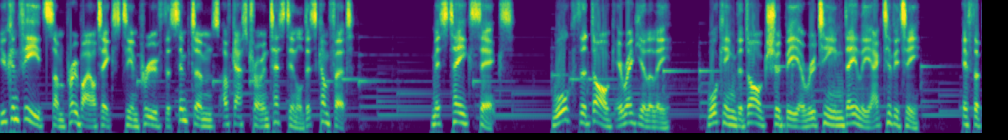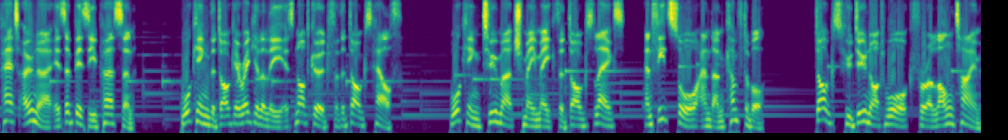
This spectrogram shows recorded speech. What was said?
You can feed some probiotics to improve the symptoms of gastrointestinal discomfort. Mistake 6. Walk the dog irregularly. Walking the dog should be a routine daily activity. If the pet owner is a busy person, walking the dog irregularly is not good for the dog's health. Walking too much may make the dog's legs and feet sore and uncomfortable. Dogs who do not walk for a long time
